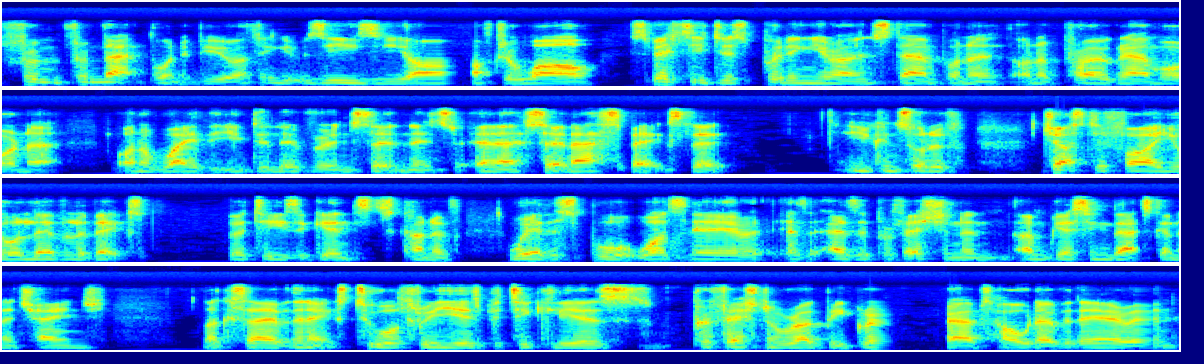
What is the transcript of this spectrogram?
from from that point of view, I think it was easy after a while, especially just putting your own stamp on a on a program or on a on a way that you deliver in certain in certain aspects that you can sort of justify your level of expertise against kind of where the sport was there as, as a profession. And I'm guessing that's going to change, like I say, over the next two or three years, particularly as professional rugby grabs hold over there. And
